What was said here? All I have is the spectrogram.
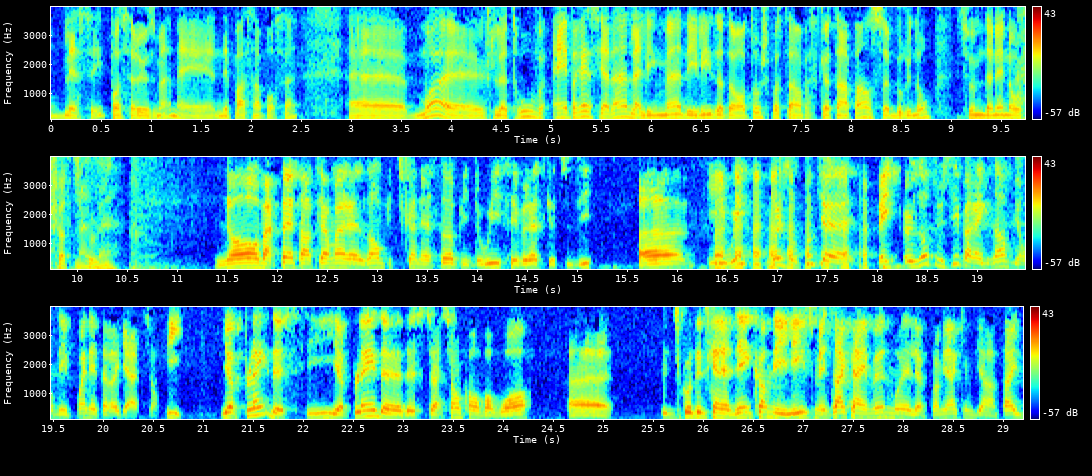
blessé, pas sérieusement, mais n'est pas à 100% euh, Moi, euh, je le trouve impressionnant, l'alignement des Leafs de Toronto. Je ne sais pas ce que tu en penses, Bruno. tu veux me donner un autre ben, shot, tu peux? Non, Martin, tu as entièrement raison, puis tu connais ça, puis oui, c'est vrai ce que tu dis. Euh, puis oui, moi surtout que ben, eux autres aussi, par exemple, ils ont des points d'interrogation. Puis il y a plein de si, il y a plein de, situations qu'on va voir. Euh, du côté du Canadien, comme les Leafs, mais Zach Hyman, moi, le premier qui me vient en tête,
